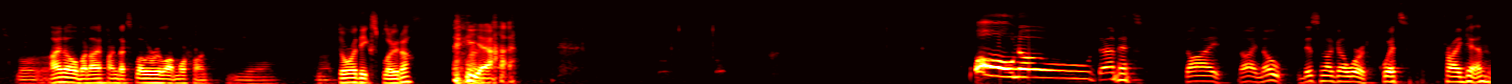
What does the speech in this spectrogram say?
Explorer. I know, but I find the Exploder a lot more fun. Yeah. Not Dora the Exploder. yeah. Whoa, no! Damn it! Die, die. No, this is not gonna work. Quit. Try again.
